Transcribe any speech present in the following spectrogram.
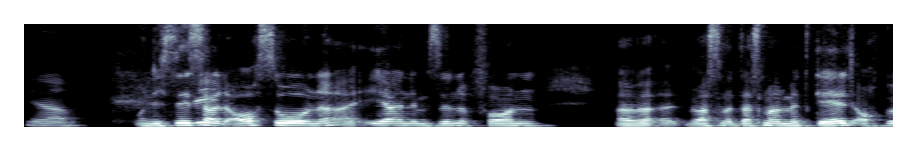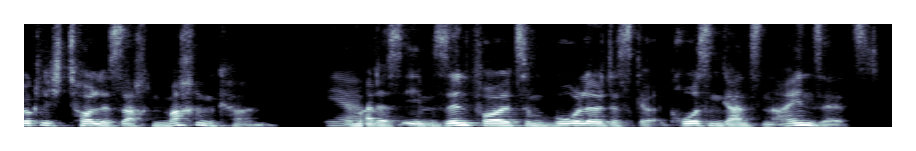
Ja. Und ich sehe es halt auch so, ne, eher in dem Sinne von, äh, was dass man mit Geld auch wirklich tolle Sachen machen kann ja. wenn man das eben sinnvoll zum Wohle des großen Ganzen einsetzt.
